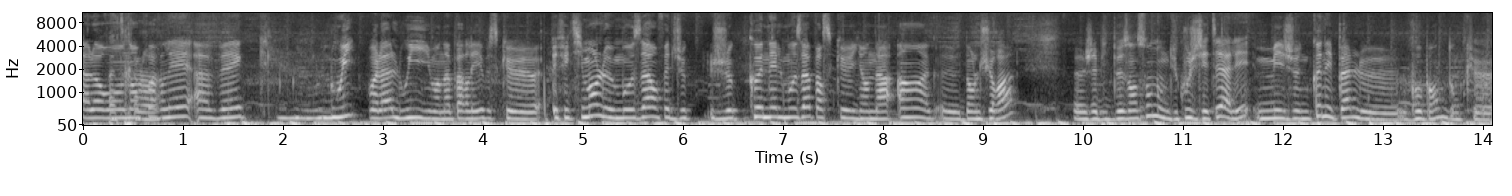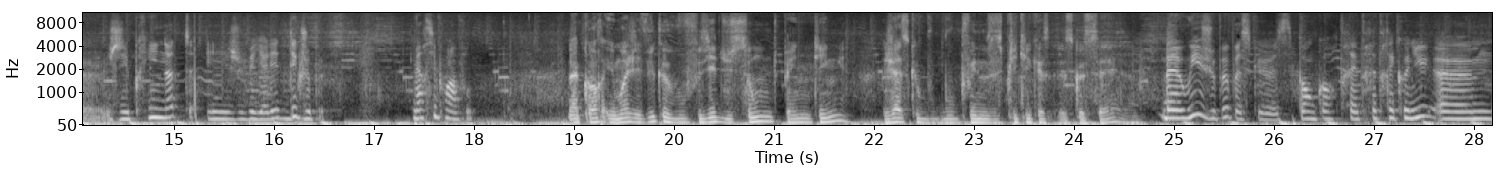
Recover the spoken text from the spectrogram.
alors on en loin. parlait avec Louis. Voilà, Louis, il m'en a parlé parce que effectivement le Mosa, en fait, je, je connais le Mosa parce qu'il y en a un euh, dans le Jura. Euh, J'habite Besançon, donc du coup j'y étais allée, mais je ne connais pas le Vauban, donc euh, j'ai pris note et je vais y aller dès que je peux. Merci pour l'info. D'accord, et moi j'ai vu que vous faisiez du sound painting. Déjà, est-ce que vous, pouvez nous expliquer ce que c'est Ben oui, je peux parce que c'est pas encore très très très connu. Euh,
